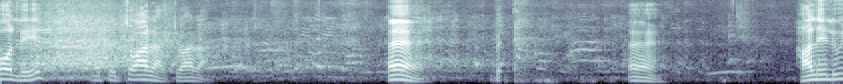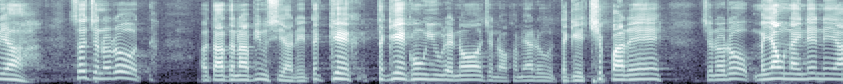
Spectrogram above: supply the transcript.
ပေါ့လေအဲ့ဒါကြွားတာကြွားတာအဲအဲဟာလေလုယာဆိုတော့ကျွန်တော်တို့ သာသနာပြုဆရာတွေတကယ်တကယ်ဂုဏ်ယူတယ်နော်ကျွန်တော်ခင်ဗျားတို့တကယ်ချစ်ပါတယ်ကျွန်တော်တို့မရောက်နိုင်တဲ့နေရာ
